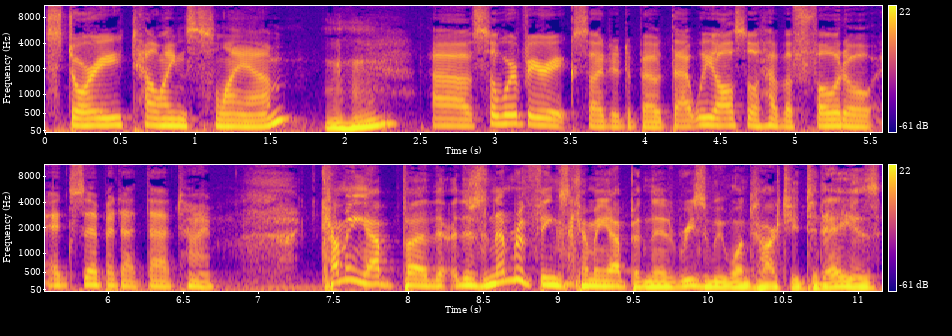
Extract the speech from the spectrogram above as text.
storytelling slam mm-hmm. Uh, so we're very excited about that we also have a photo exhibit at that time coming up, uh, there's a number of things coming up, and the reason we want to talk to you today is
